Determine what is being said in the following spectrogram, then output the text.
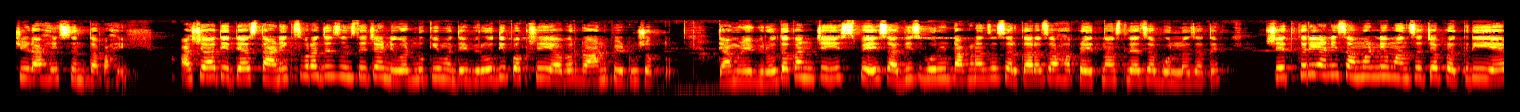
चीड आहे संताप आहे. अशात येत्या स्थानिक स्वराज्य संस्थेच्या निवडणुकीमध्ये विरोधी पक्ष यावर रान पेटू शकतो. त्यामुळे विरोधकांची स्पेस आधीच भरून टाकण्याचा सरकारचा हा प्रयत्न असल्याचं बोललं जाते शेतकरी आणि सामान्य माणसाच्या प्रक्रिये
